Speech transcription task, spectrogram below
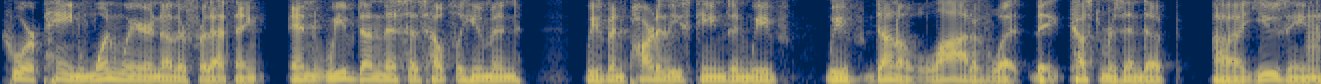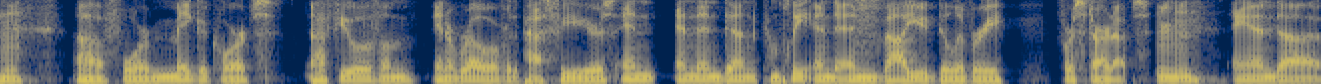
who are paying one way or another for that thing and we've done this as helpful human we've been part of these teams and we've we've done a lot of what the customers end up uh, using Mhm. uh, for megacorps a few of them in a row over the past few years and and then done complete end-to-end value delivery for startups hmm and uh,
